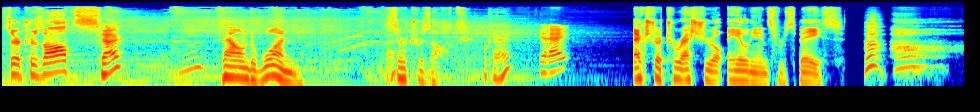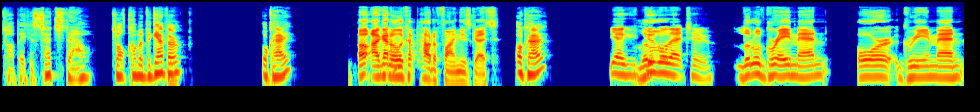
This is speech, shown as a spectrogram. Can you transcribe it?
Search results. Okay. Found one. Search result. Okay. Okay. Extraterrestrial aliens from space. it's all making sense now. It's all coming together. Okay. Oh, I gotta look up how to find these guys. Okay. Yeah, Little- Google that too. Little gray men or green men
